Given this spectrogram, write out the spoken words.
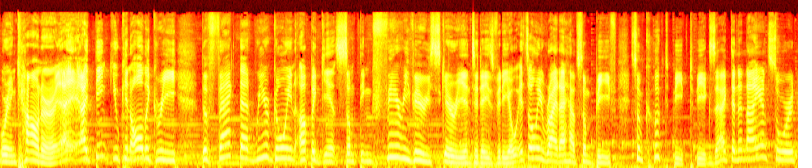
or encounter. I, I, think you can all agree the fact that we're going up against something very, very scary in today's video. It's only right I have some beef, some cooked beef to be exact, and an iron sword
